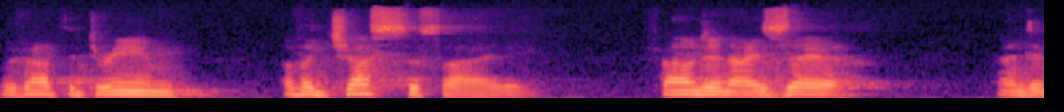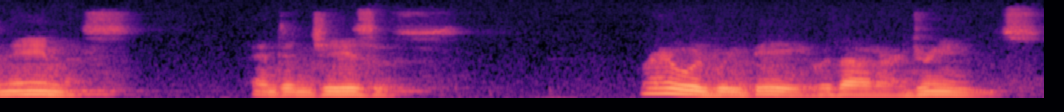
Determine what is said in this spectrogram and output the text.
without the dream of a just society found in Isaiah and in Amos and in Jesus? Where would we be without our dreams?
